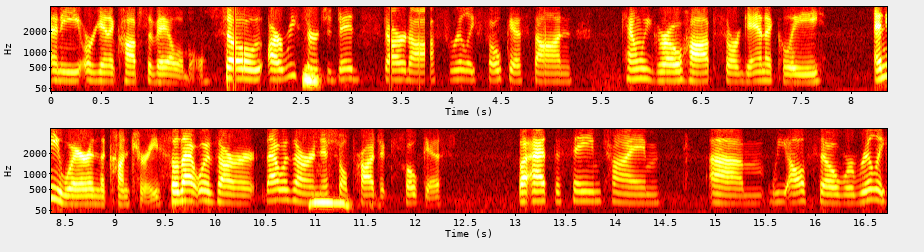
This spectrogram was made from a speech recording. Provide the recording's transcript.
any organic hops available. So our research mm. did start off really focused on can we grow hops organically anywhere in the country. So that was our that was our initial project focus. But at the same time, um, we also were really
